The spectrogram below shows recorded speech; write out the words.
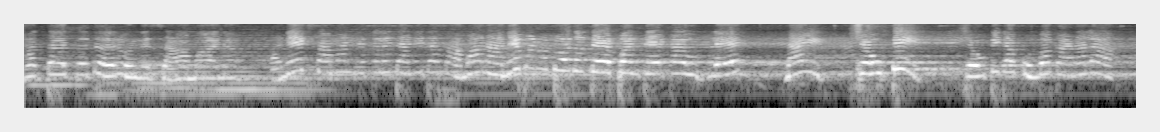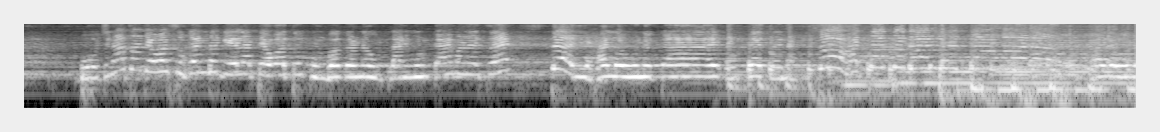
हातात धरून सामान अनेक सामान घेतलं त्यांनी त्या सामानाने पण उठवत होते पण ते काय उठले नाही. शेवटी शेवटी त्या कुंभकर्णाला भोजनाचा जेव्हा सुगंध गेला तेव्हा तो कुंभकर्ण उठला. आणि म्हणून काय म्हणायचंय? तरी हलवून काय उठत नाही. तो हातात धरून सामान हलवून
